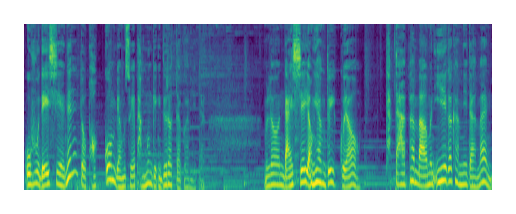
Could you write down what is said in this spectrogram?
오후 4시에는 또 벚꽃 명소에 방문객이 늘었다고 합니다. 물론 날씨의 영향도 있고요. 답답한 마음은 이해가 갑니다만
